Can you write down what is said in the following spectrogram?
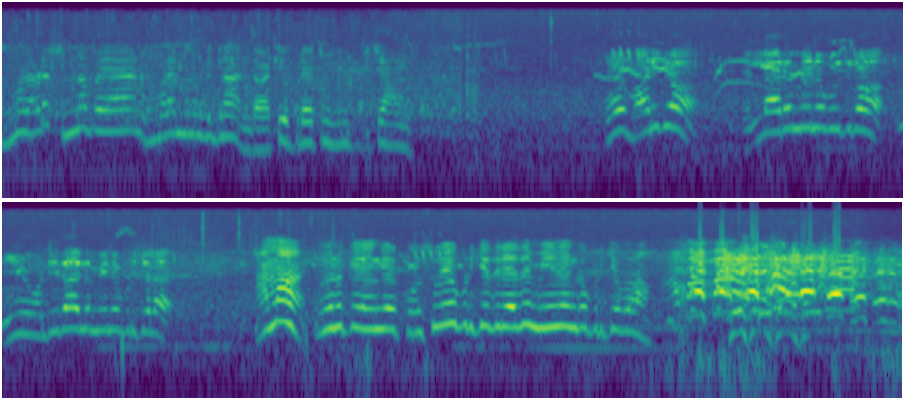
நம்மளோட சின்ன பையன் நம்மளே மீன் பிடிக்கிறான். இந்த வாட்டி எப்படியாச்சும் மீன் பிடிச்சான் ஏய் மாணிக்கம் எல்லாரும் மீனை பிடிச்சிட்டோம். நீ ஒண்டி தான் இந்த மீனை பிடிக்கல. ஆமா இவனுக்கு எங்க சுவையை பிடிக்க தெரியாது மீன் எங்க பிடிக்க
